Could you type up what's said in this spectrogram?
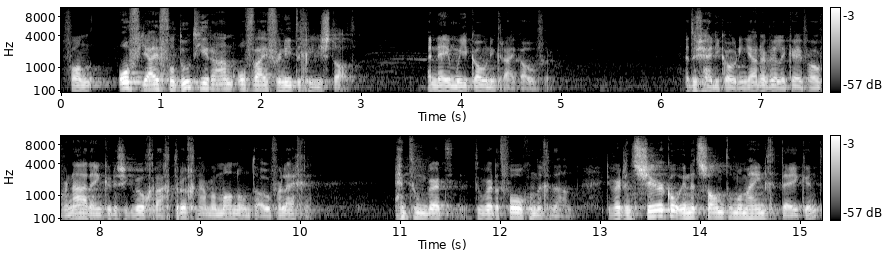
van of jij voldoet hieraan of wij vernietigen je stad en neem je koninkrijk over. En toen zei die koning, ja, daar wil ik even over nadenken, dus ik wil graag terug naar mijn mannen om te overleggen. En toen werd, toen werd het volgende gedaan. Er werd een cirkel in het zand om hem heen getekend.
